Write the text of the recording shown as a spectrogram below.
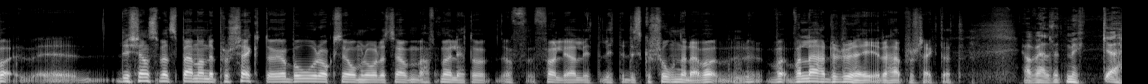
Eh, det känns som ett spännande projekt och jag bor också i området så jag har haft möjlighet att, följa lite, lite diskussioner där. Vad, vad, vad, lärde du dig i det här projektet? Ja, väldigt mycket.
